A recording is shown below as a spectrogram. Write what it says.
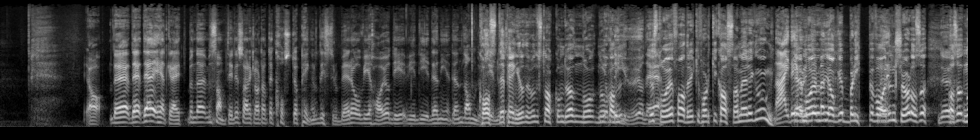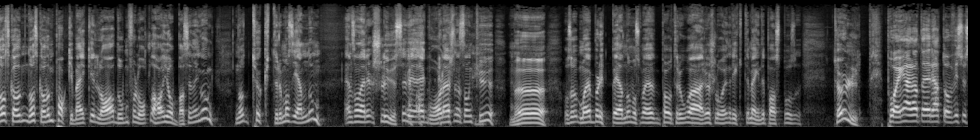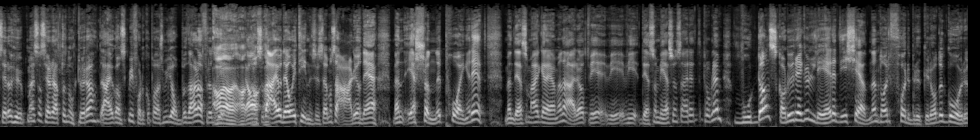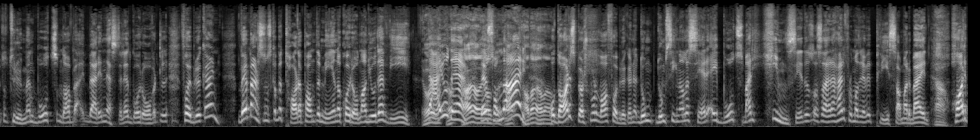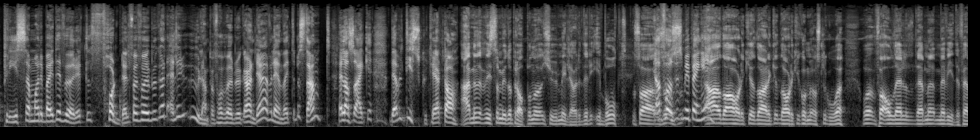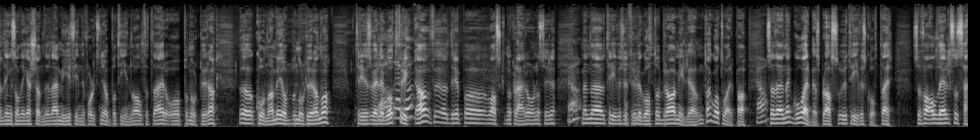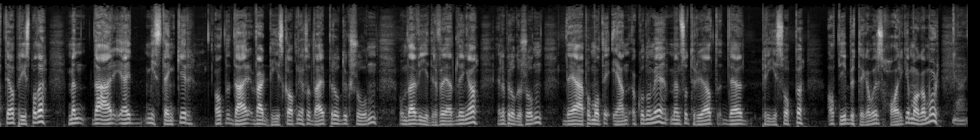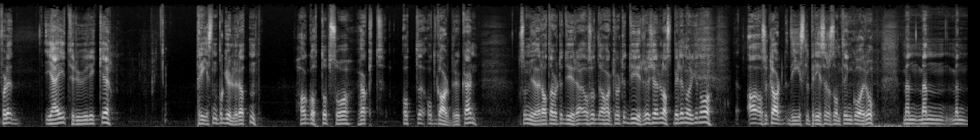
Ja, det, det, det er helt greit, men, det, men samtidig så er det klart at det koster jo penger å distribuere, og vi har jo de, vi, de, den, den landbruksindustrien Koster penger, det må du snakke om. Du, nå, nå Jo, kan det gjør jo det. det står jo fader ikke folk i kassa mer engang. Jeg må jo jaggu blippe varen sjøl. Altså, nå, skal, nå skal de pokker meg ikke la dem få lov til å ha jobba sine engang. Nå tukter de oss gjennom. En sånn der sluse. Jeg går der som en sånn ku. Mø. Og så må jeg blippe gjennom, og så må jeg på tro og ære slå inn riktig mengde pass på Tull! Poenget er at er rett over, hvis du ser og huer på meg, så ser du rett til Nordtura. Det er jo ganske mye folk oppå der som jobber der. Da, for å, Ja, ja, ja, så det er jo det, og i tiendesystemet så er det jo det. Men jeg skjønner poenget ditt. Men det som er greia med det, er jo at vi, vi, vi det som jeg syns er et problem Hvordan skal du regulere de kjedene når Forbrukerrådet går ut og truer med en bot som da bare i neste ledd går over til forbrukeren? Hvem er det som skal betale pandemien og koronaen? Jo, det er vi. Jo, det er jo det. det er jo sånn det er. Og da er det spørsmål hva forbrukerne De, de signaliserer ei bot som er hinsides oss her, for de har drevet prissamarbeid. Ja. Har prissamarbeidet vært til fordel for forbrukeren eller ulempe for forbrukeren? Det er vel ennå ikke bestemt. Eller altså, er ikke, det er vel diskutert, da. Nei, men Hvis du begynner å prate på noe 20 milliarder i bot så, Ja, forholdsvis mye penger. Ja, da har, ikke, da, ikke, da har det ikke kommet oss til gode. Og For all del, det med, med videreforedling, sånn jeg skjønner, det er mye fine folk som jobber på Tine og alt dette der, og på Nordtura. Øh, Kona mi jobber på Nordtura nå. Trives veldig Ja, godt. Frykt, ja, driver på vasken og klær og ordner og styre. Ja. Men uh, trives utrolig godt og bra miljø. De tar godt vare på. Ja. Så det er en god arbeidsplass, og hun trives godt der. Så for all del så setter jeg pris på det. Men det er, jeg mistenker at der verdiskapning, altså der produksjonen, om det er videreforedlinga eller produksjonen, det er på en måte én økonomi. Men så tror jeg at det prishoppet, at de butikkene våre har ikke magamål. For det, jeg tror ikke prisen på gulrøtten har gått opp så høyt åt, åt gardbrukeren, som gjør at det har vært dyrere. Altså, det har ikke vært dyrere å kjøre lastebil i Norge nå. Altså klart, dieselpriser og sånne ting går opp, men, men, men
